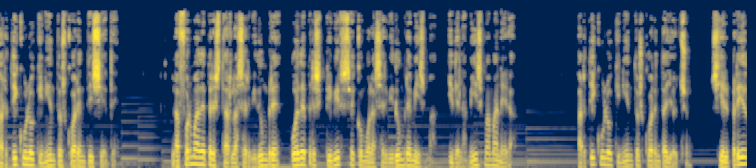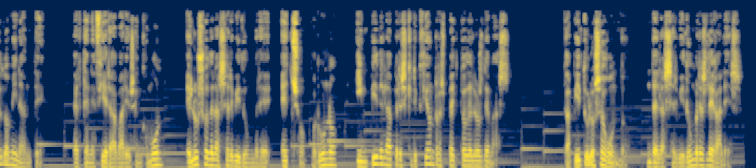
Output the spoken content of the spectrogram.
Artículo 547. La forma de prestar la servidumbre puede prescribirse como la servidumbre misma y de la misma manera. Artículo 548. Si el predio dominante perteneciera a varios en común, el uso de la servidumbre hecho por uno impide la prescripción respecto de los demás. Capítulo 2. De las servidumbres legales.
